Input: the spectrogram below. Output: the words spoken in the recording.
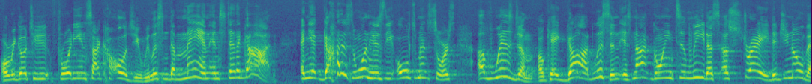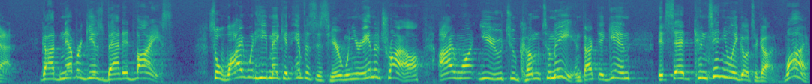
Or we go to Freudian psychology. We listen to man instead of God. And yet, God is the one who is the ultimate source of wisdom. Okay, God, listen, is not going to lead us astray. Did you know that? God never gives bad advice. So, why would he make an emphasis here? When you're in a trial, I want you to come to me. In fact, again, it said continually go to God. Why?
